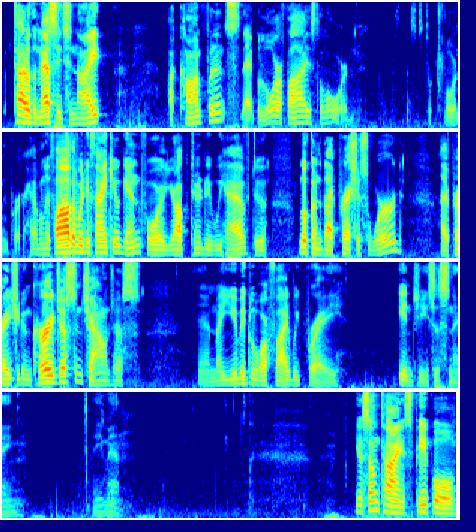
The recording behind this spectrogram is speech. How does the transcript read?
The title of the message tonight, A Confidence That Glorifies the Lord. Look to the Lord in prayer. Heavenly Father, we do thank you again for your opportunity we have to look unto thy precious word. I pray that you to encourage us and challenge us. And may you be glorified, we pray, in Jesus' name. Amen. You know, sometimes people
